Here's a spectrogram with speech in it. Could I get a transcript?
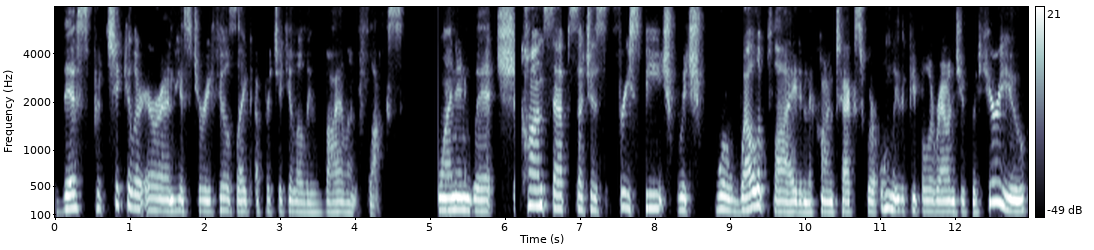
This particular era in history feels like a particularly violent flux one in which concepts such as free speech, which were well applied in the context where only the people around you could hear you,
